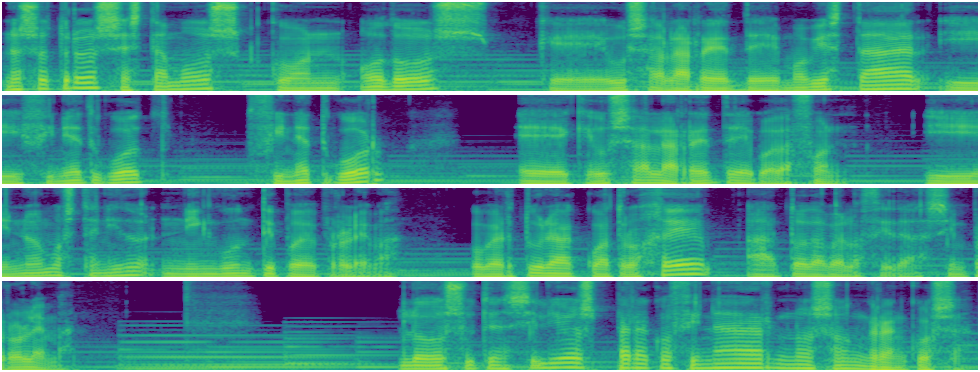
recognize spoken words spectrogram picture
Nosotros estamos con O2 que usa la red de Movistar y Finetwork, eh, que usa la red de Vodafone y no hemos tenido ningún tipo de problema. Cobertura 4G a toda velocidad, sin problema. Los utensilios para cocinar no son gran cosa.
